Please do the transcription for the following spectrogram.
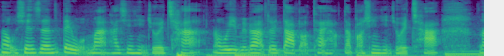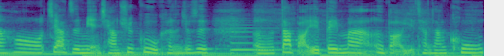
那我先生被我骂，他心情就会差。那我也没办法对大宝太好，大宝心情就会差。然后这样子勉强去顾，可能就是，呃，大宝也被骂，二宝也常常哭。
